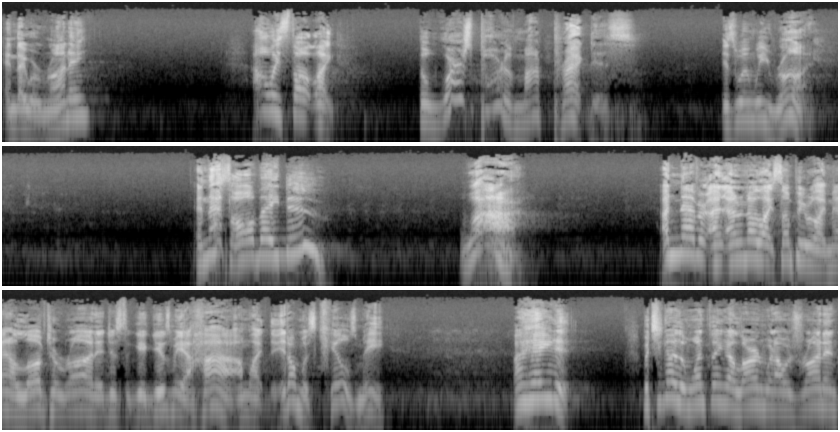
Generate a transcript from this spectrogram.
and they were running. I always thought like the worst part of my practice is when we run. And that's all they do. Why? I never, I, I, don't know, like some people are like, man, I love to run. It just it gives me a high. I'm like, it almost kills me. I hate it. But you know, the one thing I learned when I was running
